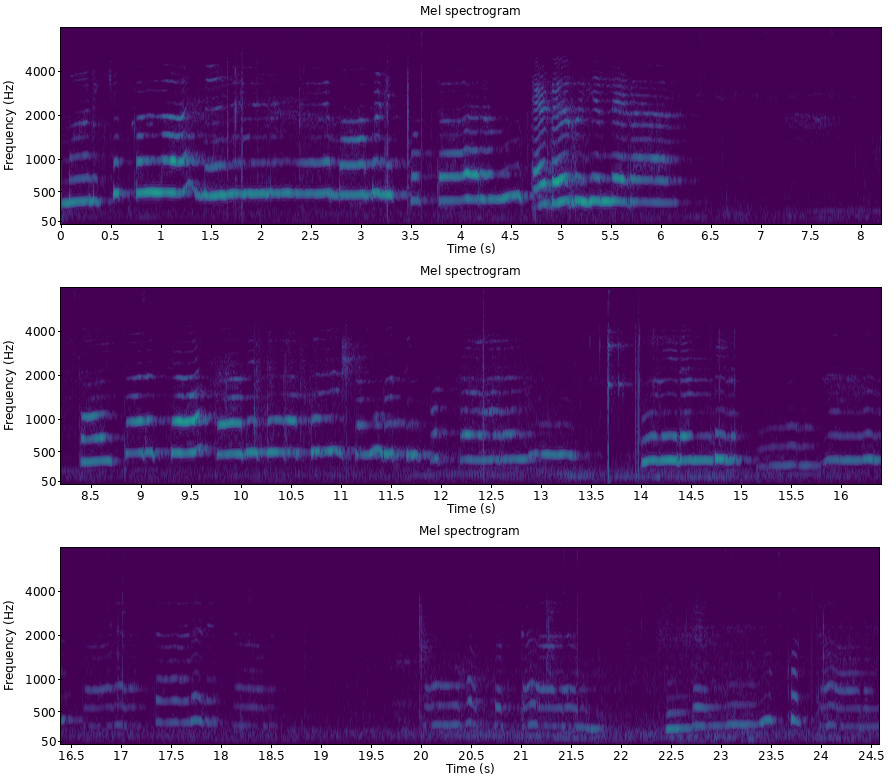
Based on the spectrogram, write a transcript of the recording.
മാണിക്കല്ലാൽ മാമണി കൊട്ടാരം എടറിയല്ലേടാ താഴ്ത്തടച്ചാത്താനെ തുറക്കും തങ്കത്തിൻ കൊട്ടാരം കുളിരമ്പിളും മോഹക്കൊട്ടാരം കൊട്ടാരം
